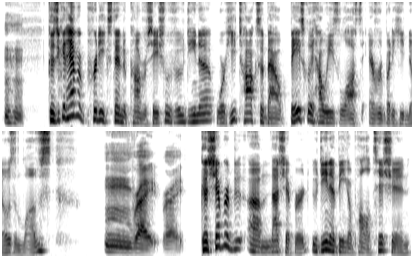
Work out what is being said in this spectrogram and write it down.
because you can have a pretty extended conversation with Udina where he talks about basically how he's lost everybody he knows and loves. Mm, right, right. Because Shepard, um, not Shepard, Udina being a politician,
